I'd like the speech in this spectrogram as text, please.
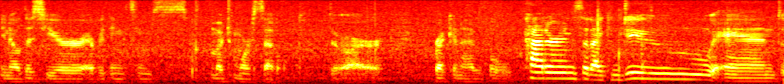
you know, this year everything seems much more settled. There are recognizable patterns that I can do, and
